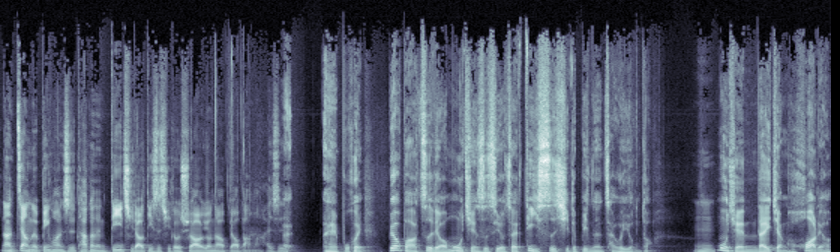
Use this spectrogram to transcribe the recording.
那这样的病患是他可能第一期到第四期都需要用到标靶吗？还是？哎，哎，不会，标靶治疗目前是只有在第四期的病人才会用到。嗯，目前来讲，化疗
